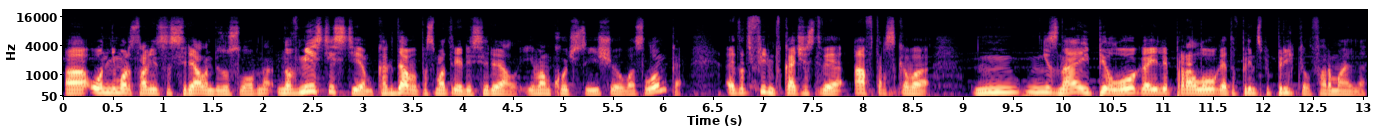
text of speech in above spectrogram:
А, Он не может сравниться с сериалом, безусловно. Но вместе с тем, когда вы посмотрели сериал и вам хочется еще у вас ломка, этот фильм в качестве авторского не знаю, эпилога или пролога, это, в принципе, приквел формально.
